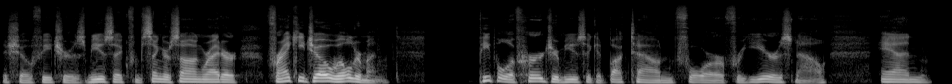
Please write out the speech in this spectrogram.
This show features music from singer songwriter Frankie Joe Wilderman. People have heard your music at Bucktown for, for years now, and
